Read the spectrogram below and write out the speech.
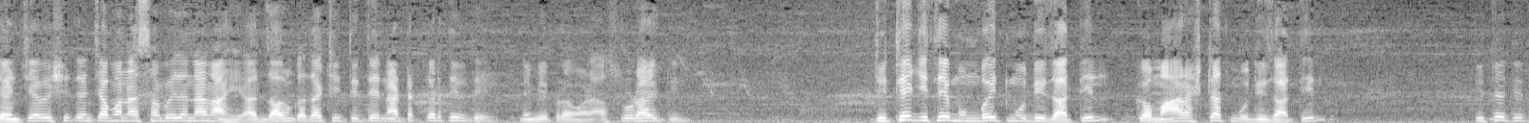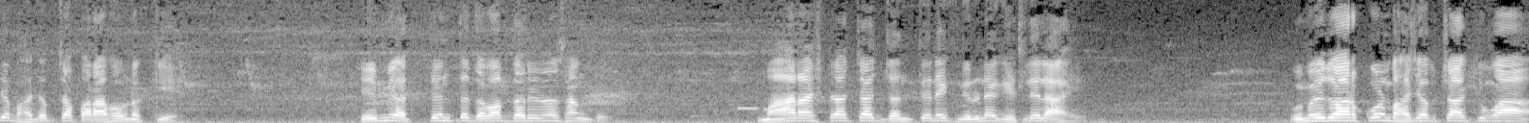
त्यांच्याविषयी त्यांच्या मनात संवेदना नाही. आज जाऊन कदाचित तिथे नाटक करतील ते नेहमीप्रमाणे अश्रू ढाळतील जिथे जिथे मुंबईत मोदी जातील किंवा महाराष्ट्रात मोदी जातील तिथे तिथे भाजपचा पराभव नक्की आहे. हे मी अत्यंत जबाबदारीनं सांगतो महाराष्ट्राच्या जनतेने एक निर्णय घेतलेला आहे. उमेदवार कोण भाजपचा किंवा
